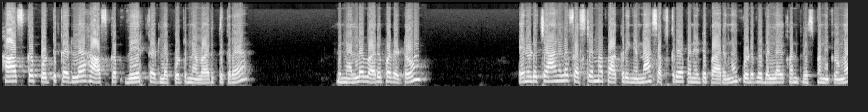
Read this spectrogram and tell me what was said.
ஹாஃப் கப் பொட்டுக்கடலை ஹாஃப் கப் வேர்க்கடலை போட்டு நான் வறுத்துக்கிறேன். இது நல்லா வறுபடட்டும். என்னோட சேனலை ஃபஸ்ட் டைமாக பார்க்குறீங்கன்னா சப்ஸ்கிரைப் பண்ணிட்டு பாருங்கள் கூடவே பெல் ஐக்கான் ப்ரெஸ் பண்ணிக்கோங்க.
